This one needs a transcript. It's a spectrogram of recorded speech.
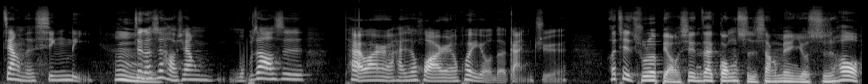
这样的心理。嗯，这个是好像我不知道是台湾人还是华人会有的感觉。而且除了表现在工时上面，有时候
